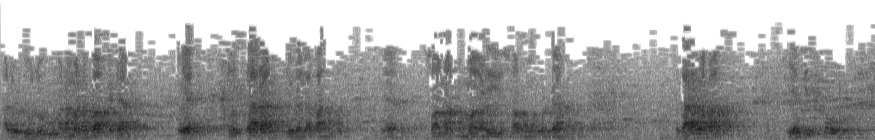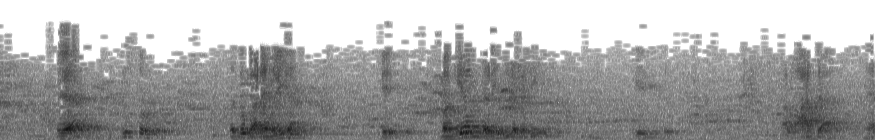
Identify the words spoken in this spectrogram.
Kalau dulu ke mana-mana bawa pedang, ya. Kalau sekarang ya udah nggak pantas, ya. Sana kemari sarung pedang. Sekarang apa? Ya pistol, ya pistol. Tentu nggak ada yang lihat. Gitu. Bagian dari menjaga diri. Gitu. Kalau ada, ya.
